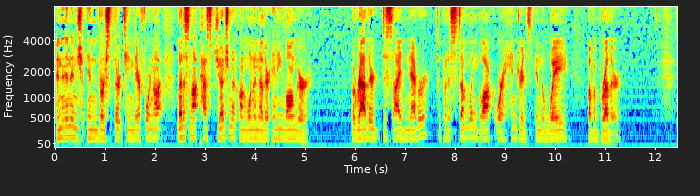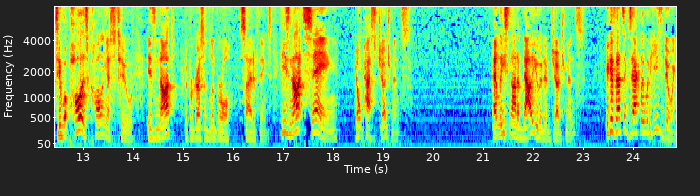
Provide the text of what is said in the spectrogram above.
And then in, in verse 13, therefore not, let us not pass judgment on one another any longer but rather decide never to put a stumbling block or a hindrance in the way of a brother. See, what Paul is calling us to is not the progressive liberal side of things. He's not saying don't pass judgments, at least not evaluative judgments, because that's exactly what he's doing.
